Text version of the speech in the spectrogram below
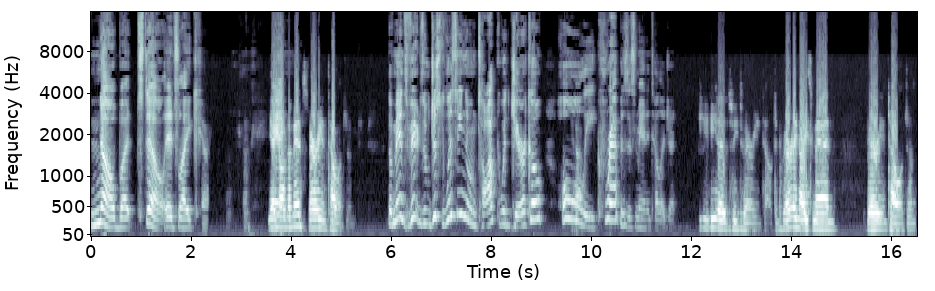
No, but still, it's like Yeah, And- no, the man's very intelligent. the man's very just listening to him talk with Jericho. Holy crap, is this man intelligent? He, he is. He's very intelligent. Very nice man. Very intelligent.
